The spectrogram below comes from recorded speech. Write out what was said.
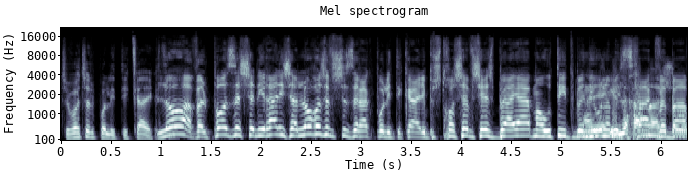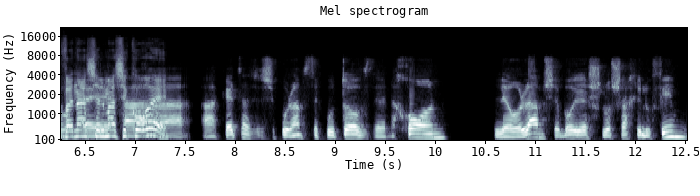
תשובות של פוליטיקאי קצת. לא, אבל פה זה שנראה לי שאני לא חושב שזה רק פוליטיקאי, אני פשוט חושב שיש בעיה מהותית בניהול המשחק ובהבנה של אה, מה שקורה. הקטע הזה שכולם שיחקו טוב זה נכון לעולם שבו יש שלושה חילופים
